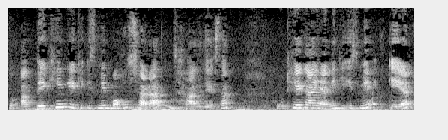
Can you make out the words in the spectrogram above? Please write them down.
तो आप देखेंगे कि इसमें बहुत सारा झाग जैसा उठेगा, यानी कि इसमें एयर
